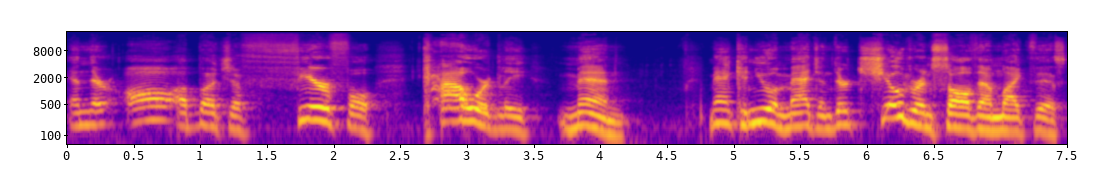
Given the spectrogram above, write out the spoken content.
and they're all a bunch of fearful, cowardly men. Man, can you imagine? Their children saw them like this.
